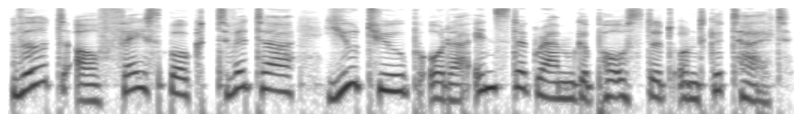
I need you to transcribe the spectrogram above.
wird auf Facebook, Twitter, YouTube oder Instagram gepostet und geteilt.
